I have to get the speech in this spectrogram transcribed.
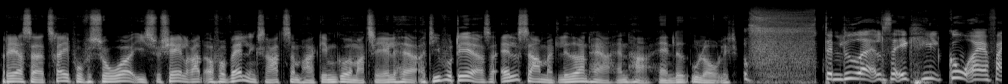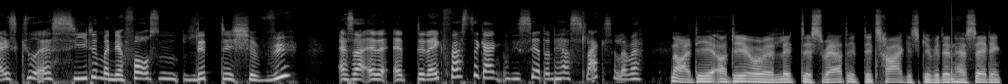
Og det er altså tre professorer i socialret og forvaltningsret, som har gennemgået materiale her, og de vurderer altså alle sammen, at lederen her han har handlet ulovligt. Uff, den lyder altså ikke helt god, og jeg er faktisk ked af at sige det, men jeg får sådan lidt déjà vu. Altså, er, er det da ikke første gang, vi ser den her slags, eller hvad? Nej, det, og det er jo øh, lidt øh, desværre det, det tragiske ved den her sag. Den,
